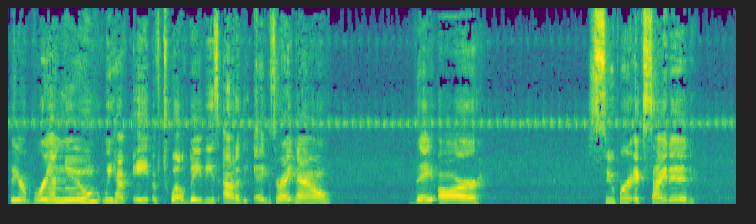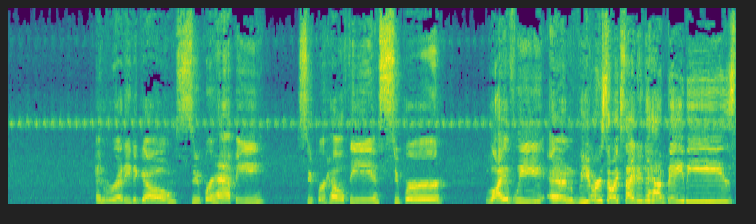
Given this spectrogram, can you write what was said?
They are brand new. We have 8 of 12 babies out of the eggs right now. They are super excited and ready to go. Super happy, super healthy, super lively, and we are so excited to have babies.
